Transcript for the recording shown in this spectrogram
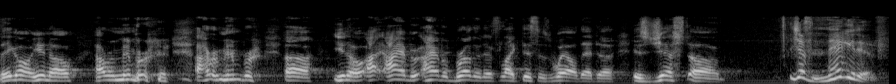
They're going, you know, I remember, I remember, uh, you know, I, I, have a, I have a brother that's like this as well that uh, is just, uh, just negative.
